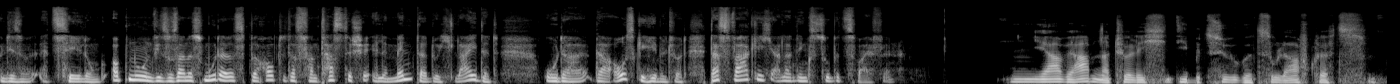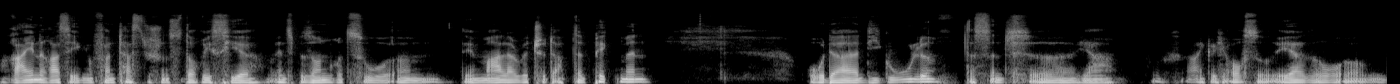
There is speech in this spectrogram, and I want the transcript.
und diese Erzählung. Ob nun, wie Susanne Smuder das behauptet, das fantastische Element dadurch leidet oder gar ausgehebelt wird, das wage ich allerdings zu bezweifeln. Ja, wir haben natürlich die Bezüge zu Lovecrafts reinrassigen, fantastischen Stories hier, insbesondere zu ähm, dem Maler Richard Upton Pickman oder die Gule. Das sind äh, ja eigentlich auch so eher so äh,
